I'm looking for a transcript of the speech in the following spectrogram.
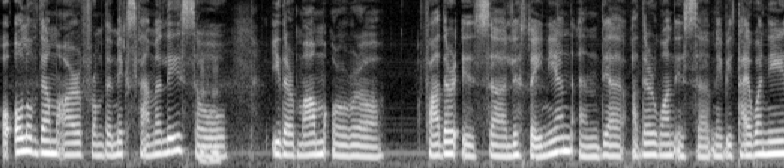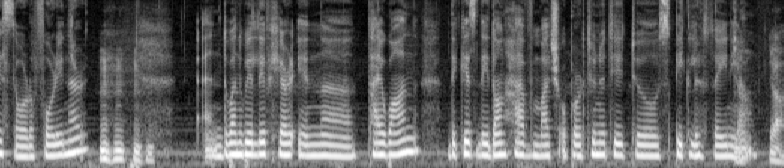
all of them are from the mixed family, so either mom or father is Lithuanian and the other one is maybe Taiwanese or foreigner. And when we live here in uh, Taiwan, the kids they don't have much opportunity to speak Lithuanian. Yeah.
